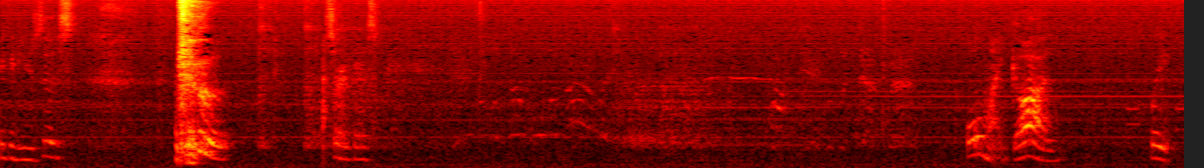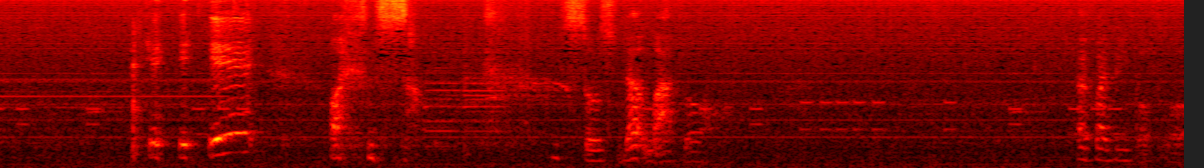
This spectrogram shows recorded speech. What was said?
We could use this. Sorry, guys. Oh my god. Wait. oh, I'm so, I'm so that laugh though. FIB Buffalo.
